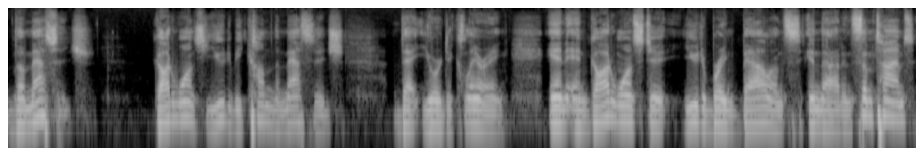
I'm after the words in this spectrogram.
the message. God wants you to become the message that you're declaring. And, and God wants to, you to bring balance in that. And sometimes,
